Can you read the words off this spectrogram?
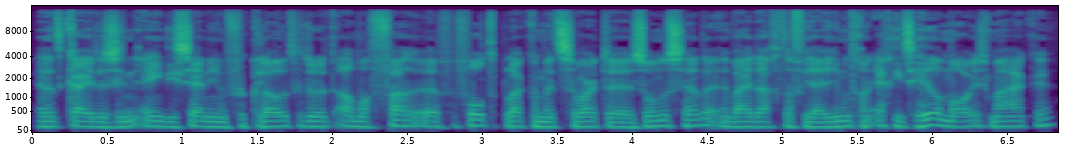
En dat kan je dus in één decennium verkloten door het allemaal eh, vol te plakken met zwarte zonnecellen. En wij dachten van ja, je moet gewoon echt iets heel moois maken.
